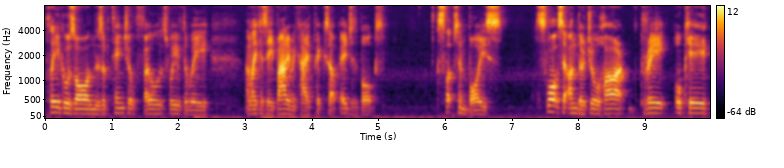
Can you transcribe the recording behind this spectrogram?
play goes on. There's a potential foul that's waved away, and like I say, Barrie McKay picks up edge of the box, slips in Boyce, slots it under Joe Hart. Great, okay.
